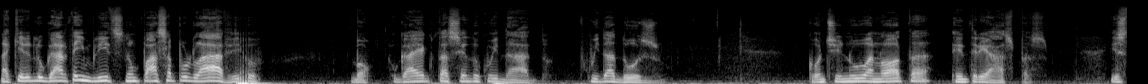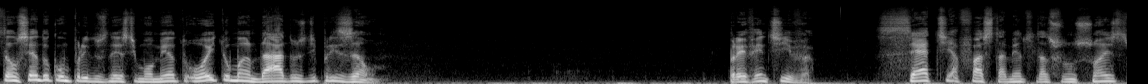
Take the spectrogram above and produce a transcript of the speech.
naquele lugar tem blitz, não passa por lá, viu? Bom, o GAECO está sendo cuidado, cuidadoso. Continua a nota entre aspas. Estão sendo cumpridos neste momento oito mandados de prisão preventiva, sete afastamentos das funções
